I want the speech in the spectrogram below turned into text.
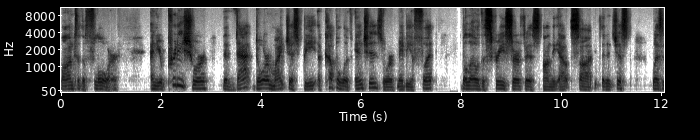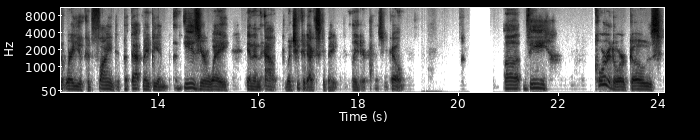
onto the floor. And you're pretty sure that that door might just be a couple of inches or maybe a foot below the scree surface on the outside, that it just wasn't where you could find it. But that may be an, an easier way in and out, which you could excavate later as you go. Uh, the corridor goes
